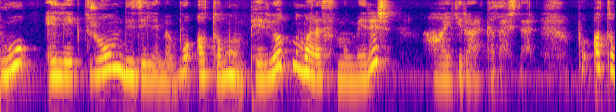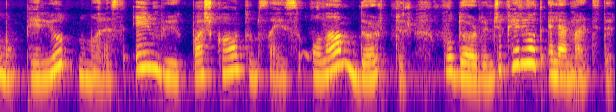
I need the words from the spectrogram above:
bu elektron dizilimi bu atomun periyot numarasını verir? Hayır arkadaşlar. Bu atomun periyot numarası en büyük baş kuantum sayısı olan 4'tür. Bu dördüncü periyot elementidir.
